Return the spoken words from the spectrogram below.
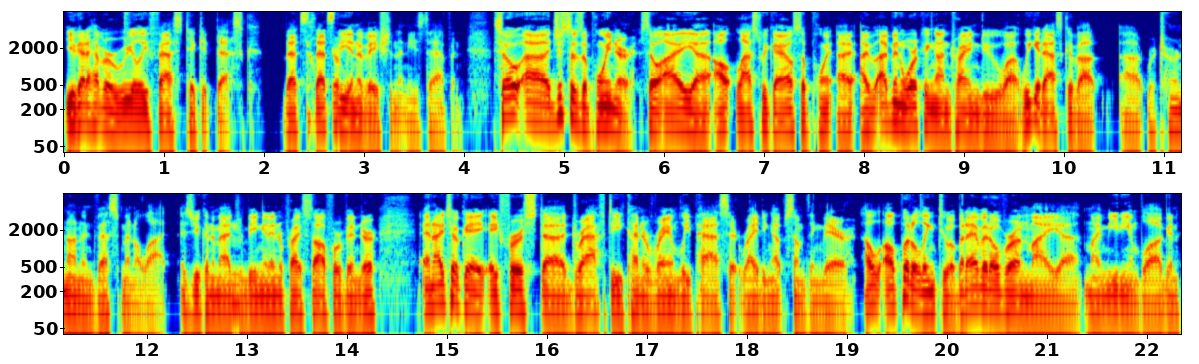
you got to have a really fast ticket desk. That's that's the innovation that needs to happen. So, uh, just as a pointer, so I uh, last week I also point I, have I've been working on trying to. Uh, we get asked about uh, return on investment a lot, as you can imagine, mm-hmm. being an enterprise software vendor. And I took a, a first uh, drafty kind of rambly pass at writing up something there. I'll I'll put a link to it, but I have it over on my uh, my Medium blog, and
